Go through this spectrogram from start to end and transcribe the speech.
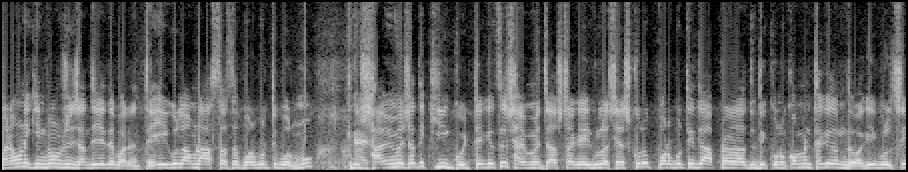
মানে অনেক ইনফরমেশন জানতে যেতে পারেন। তো এগুলো আমরা আস্তে আস্তে পরবর্তী পড়ব কিন্তু হ্যাঁ, শামিমের সাথে কি ঘটতে গেছে শামিমের জাস্ট আগে এগুলো শেষ করো পরবর্তীতে আপনারা যদি কোনো কমেন্ট থাকে আমি আগেই বলছি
